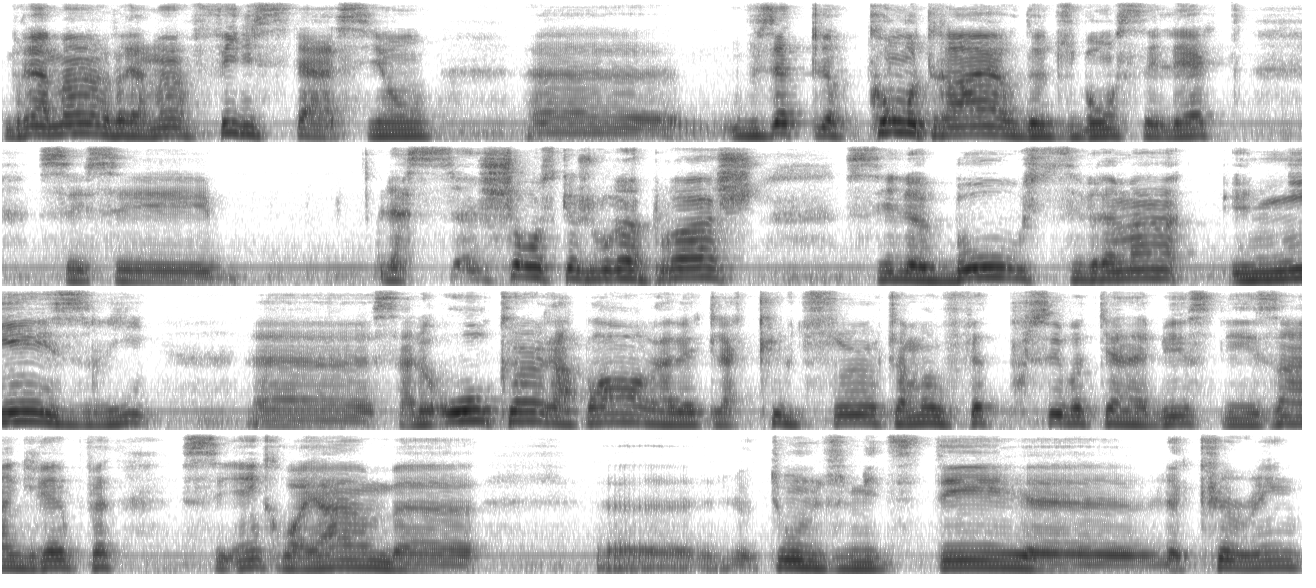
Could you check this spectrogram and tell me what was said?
Vraiment, vraiment, félicitations. Euh, vous êtes le contraire de du bon select. C'est la seule chose que je vous reproche, c'est le boost. C'est vraiment une niaiserie. Euh, ça n'a aucun rapport avec la culture, comment vous faites pousser votre cannabis, les engrais, vous faites, c'est incroyable. Euh, le taux d'humidité, le curing,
